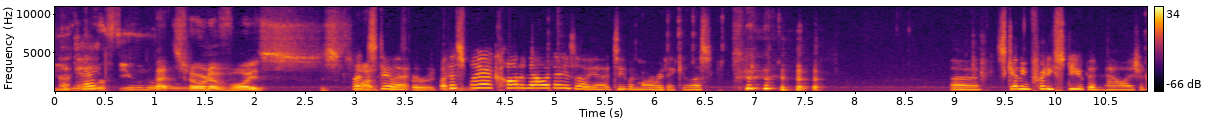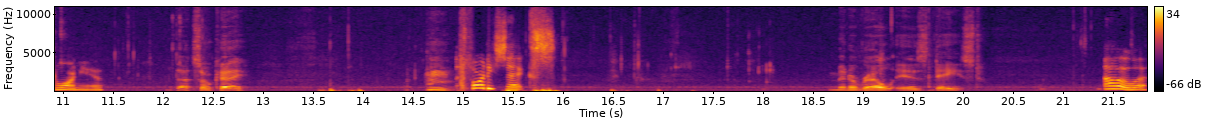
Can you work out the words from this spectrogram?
Okay. Your funeral. That tone of voice is Let's not do it. encouraging. What is my arcana nowadays? Oh yeah, it's even more ridiculous. Uh, it's getting pretty stupid now. I should warn you. That's okay. Forty-six. Mineral is dazed. Oh,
